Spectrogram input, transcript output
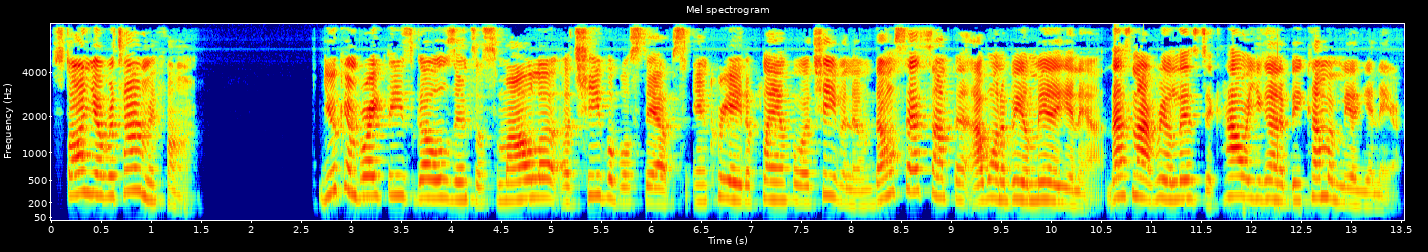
starting your retirement fund. You can break these goals into smaller, achievable steps and create a plan for achieving them. Don't set something, I want to be a millionaire. That's not realistic. How are you going to become a millionaire?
